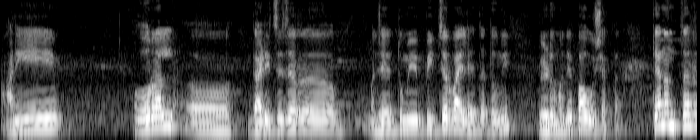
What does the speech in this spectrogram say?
आणि ओव्हरऑल गाडीचे जर म्हणजे तुम्ही पिक्चर पाहिले तर तुम्ही व्हिडिओमध्ये पाहू शकता. त्यानंतर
